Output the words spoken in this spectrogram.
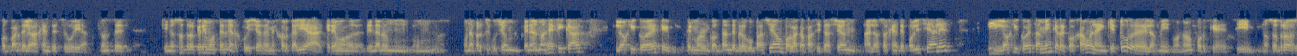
por parte de los agentes de seguridad. Entonces, si nosotros queremos tener juicios de mejor calidad, queremos brindar una persecución penal más eficaz, lógico es que estemos en constante preocupación por la capacitación a los agentes policiales y lógico es también que recojamos las inquietudes de los mismos, ¿no? Porque si nosotros...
